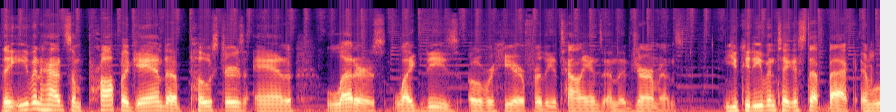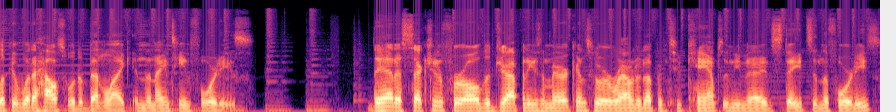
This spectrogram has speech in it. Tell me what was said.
They even had some propaganda posters and letters like these over here for the Italians and the Germans. You could even take a step back and look at what a house would have been like in the 1940s. They had a section for all the Japanese Americans who were rounded up into camps in the United States in the 40s.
